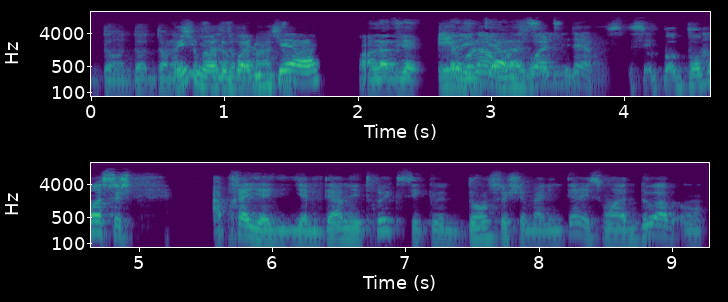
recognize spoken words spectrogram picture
dans dans, dans la oui, surface on le voit l'Inter. Hein. On l'a vu. Et voilà, on le voit l'Inter. Pour moi, après, il y a, il y a le dernier truc, c'est que dans ce schéma l'Inter, ils sont à deux en,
